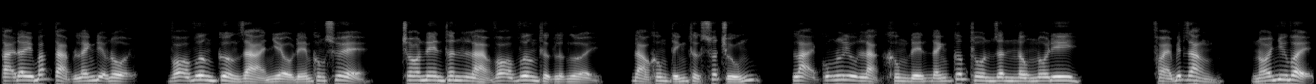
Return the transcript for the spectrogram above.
Tại đây bắc tạp lãnh địa nội, võ vương cường giả nhiều đến không xuể, cho nên thân là võ vương thực lực người, đảo không tính thực xuất chúng, lại cũng lưu lạc không đến đánh cướp thôn dân nông nôi đi. Phải biết rằng, nói như vậy,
